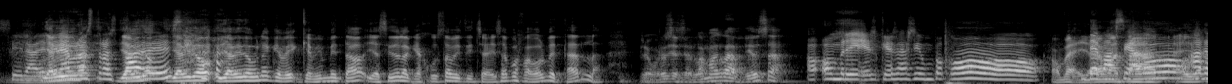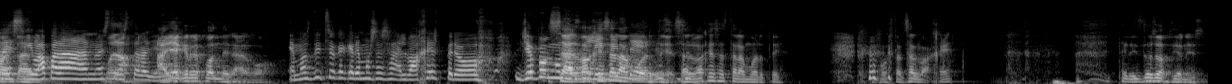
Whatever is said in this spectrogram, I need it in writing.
Sí, la de Ya ver a una- nuestros ya ha habido- padres. ya ha habido, ya ha habido una que, me, que me he inventado y ha sido la que justo habéis dicho. Esa, por favor, vetadla. Pero bueno, si esa es la más graciosa. Oh, Hombre, es que es así un poco Hombre, demasiado matar, agresiva para nuestros Bueno, había que responder algo. Hemos dicho que queremos a salvajes, pero yo pongo unos Salvajes a la muerte. Salvajes hasta la muerte. Pues tan salvaje. Tenéis dos opciones.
